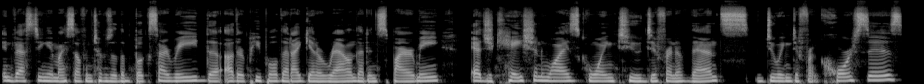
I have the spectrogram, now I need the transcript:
investing in myself in terms of the books I read, the other people that I get around that inspire me, education wise, going to different events, doing different courses.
